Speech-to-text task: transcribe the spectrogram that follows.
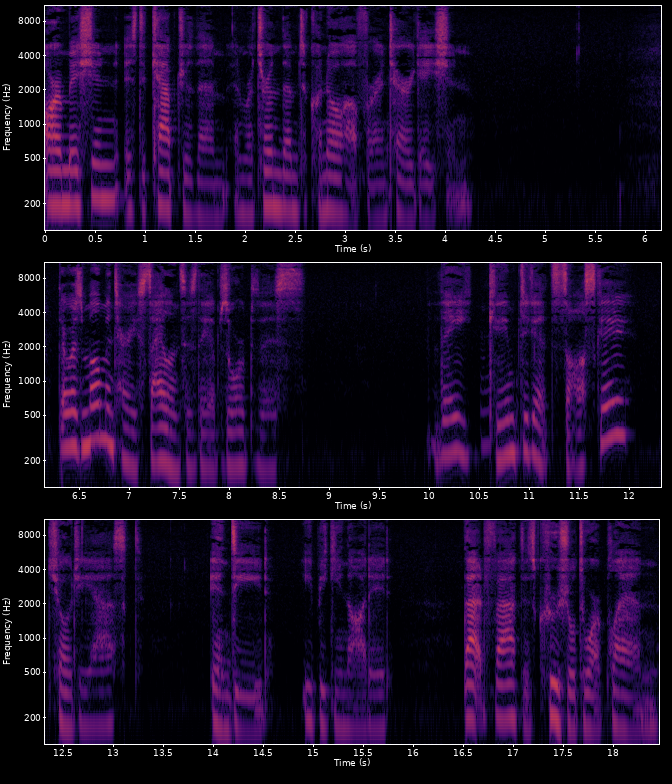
Our mission is to capture them and return them to Konoha for interrogation. There was momentary silence as they absorbed this. They came to get Sasuke? Choji asked. Indeed, Ibiki nodded. That fact is crucial to our plan.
